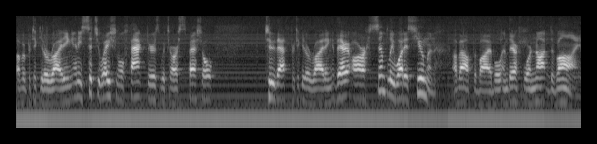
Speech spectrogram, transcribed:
of a particular writing, any situational factors which are special to that particular writing, there are simply what is human about the Bible and therefore not divine.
